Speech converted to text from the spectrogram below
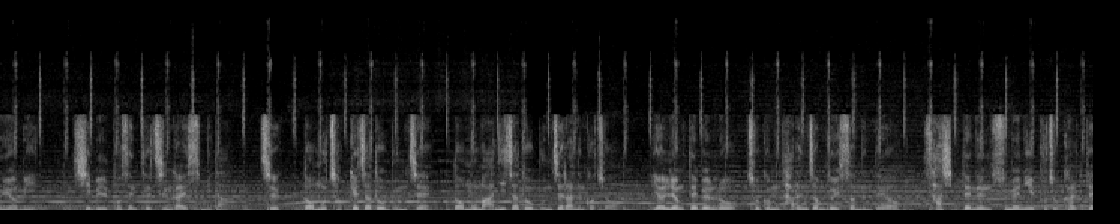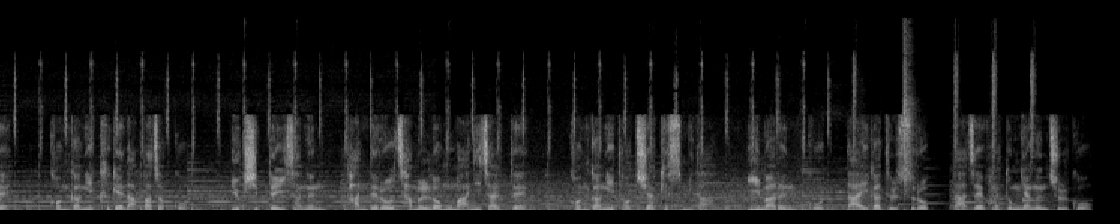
위험이 11% 증가했습니다. 즉, 너무 적게 자도 문제, 너무 많이 자도 문제라는 거죠. 연령대별로 조금 다른 점도 있었는데요. 40대는 수면이 부족할 때 건강이 크게 나빠졌고, 60대 이상은 반대로 잠을 너무 많이 잘 때 건강이 더 취약했습니다. 이 말은 곧 나이가 들수록 낮에 활동량은 줄고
